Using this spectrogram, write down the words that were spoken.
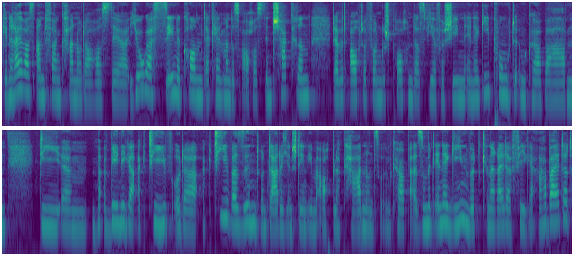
generell was anfangen kann oder auch aus der Yoga-Szene kommt, da kennt man das auch aus den Chakren. Da wird auch davon gesprochen, dass wir verschiedene Energiepunkte im Körper haben, die ähm, weniger aktiv oder aktiver sind und dadurch entstehen eben auch Blockaden und so im Körper. Also mit Energien wird generell da viel gearbeitet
